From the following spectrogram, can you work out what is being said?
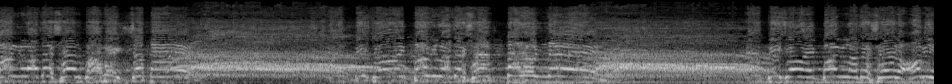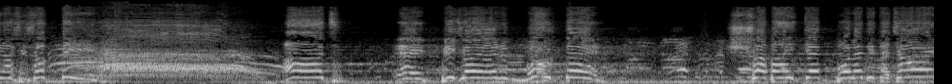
বাংলাদেশের ভবিষ্যতে। বিজয় বাংলাদেশের তারুণ্যে। এ বিজয় বাংলাদেশের অবিনাশী শক্তি। আজ এই বিজয়ের মুহূর্তে সবাইকে বলে দিতে চাই,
